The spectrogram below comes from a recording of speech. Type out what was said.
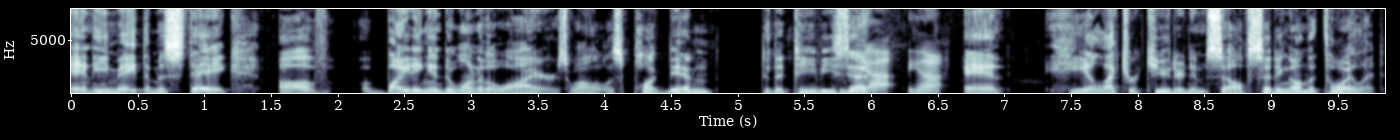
And he made the mistake of biting into one of the wires while it was plugged in to the TV set. Yeah, yeah. And he electrocuted himself sitting on the toilet.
